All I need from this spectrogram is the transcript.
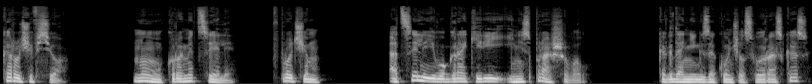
Короче, все. Ну, кроме цели. Впрочем, о цели его Гракерей и не спрашивал. Когда Ник закончил свой рассказ,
